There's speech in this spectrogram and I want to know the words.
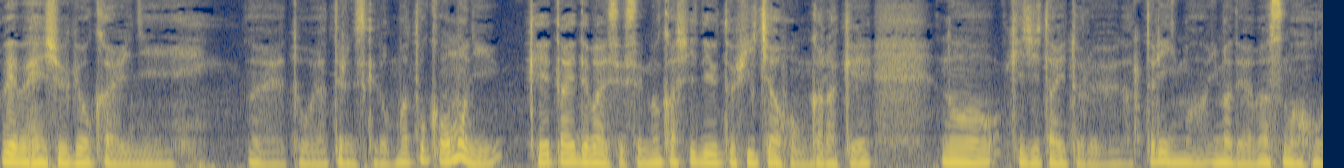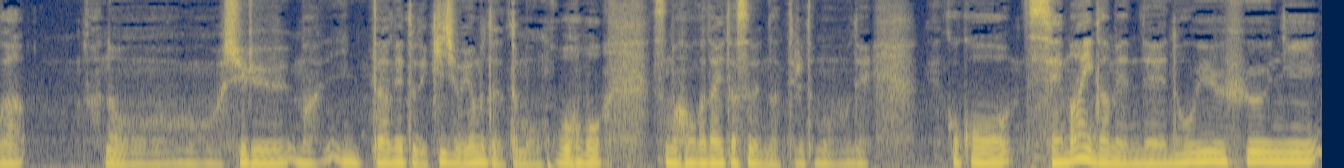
ウェブ編集業界に、えっ、と、やってるんですけど、まあ、特に主に携帯デバイスですね。昔で言うとフィーチャーフォン、ガラケーの記事タイトルだったり、まあ、今ではスマホが、あのー主流、まあ、インターネットで記事を読むとなったらもうほぼほぼスマホが大多数になってると思うので、ここ、狭い画面でどういう風に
